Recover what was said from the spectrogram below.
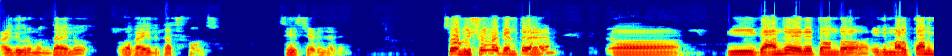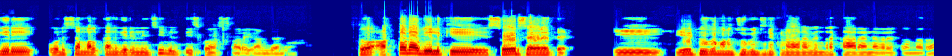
ఐదుగురు ముద్దాయిలు ఒక ఐదు టచ్ ఫోన్స్ సీజ్ చేయడం జరిగింది. సో విషయంలోకి వెళ్తే ఈ గాంజా ఏదైతే ఉందో ఇది మల్కాన్గిరి ఒడిశా మల్కాన్గిరి నుంచి వీళ్ళు తీసుకొని వస్తున్నారు ఈ గాంజాని. సో అక్కడ వీళ్ళకి సోర్స్ ఎవరైతే ఈ ఏ గా మనం చూపించిన ఇక్కడ రవీంద్ర కారాయణ ఎవరైతే ఉన్నారో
